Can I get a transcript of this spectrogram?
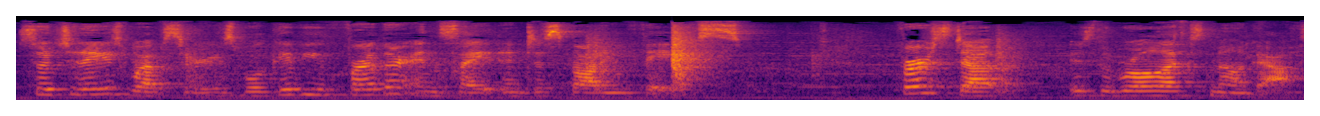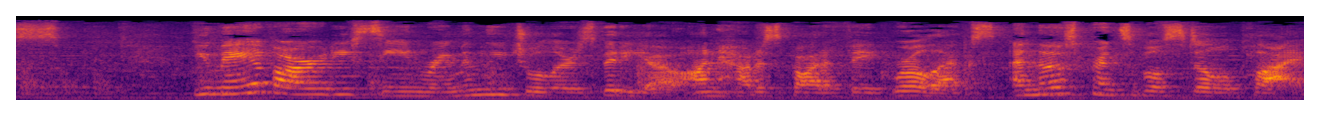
so today's web series will give you further insight into spotting fakes. First up is the Rolex Milgauss. You may have already seen Raymond Lee Jewelers video on how to spot a fake Rolex, and those principles still apply.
